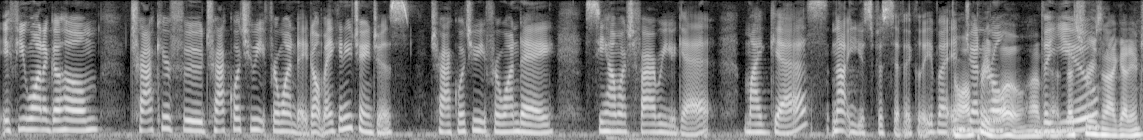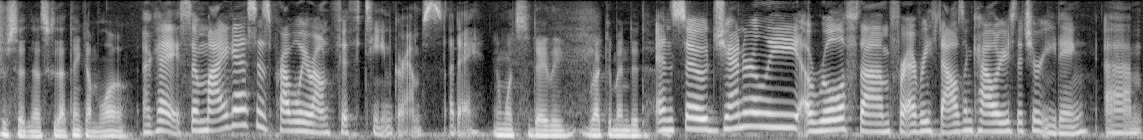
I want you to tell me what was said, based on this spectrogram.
If you want to go home, track your food, track what you eat for one day. Don't make any changes. Track what you eat for one day. See how much fiber you get. My guess, not you specifically, but in oh, I'm pretty general, the that's the reason I got interested in this because I think I'm low. okay, so my guess is probably around 15 grams a day. And what's the daily recommended? And so, generally, a rule of thumb for every thousand calories that you're eating, um,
